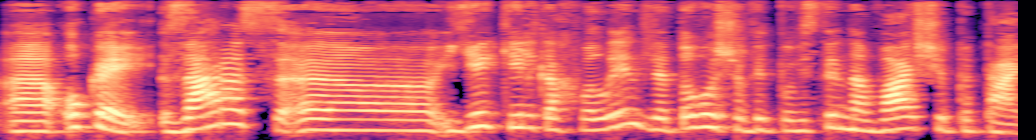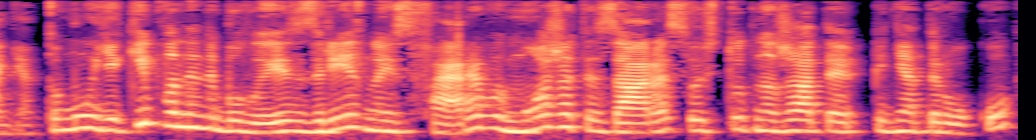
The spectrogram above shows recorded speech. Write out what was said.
Е, Окей, зараз е, є кілька хвилин для того, щоб відповісти на ваші питання. Тому, які б вони не були з різної сфери, ви можете зараз ось тут нажати підняти руку.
